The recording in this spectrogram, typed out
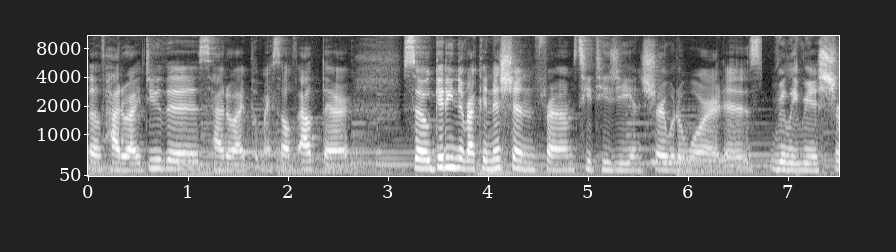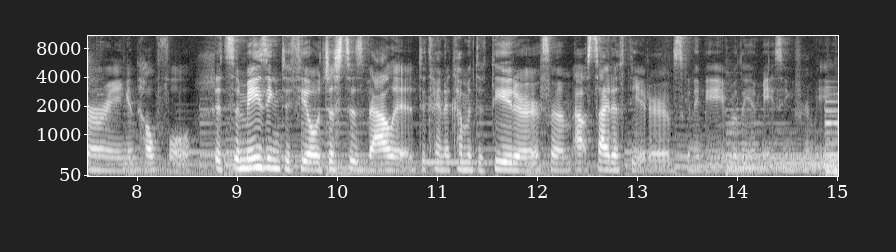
of how do I do this, how do I put myself out there. So getting the recognition from CTG and Sherwood Award is really reassuring and helpful. It's amazing to feel just as valid to kind of come into theater from outside of theater. It's going to be really amazing for me.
